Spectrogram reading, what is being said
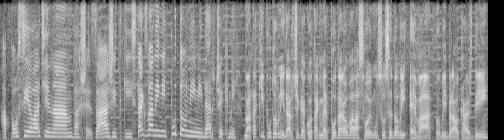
a posielate nám vaše zážitky s tzv. putovnými darčekmi. No a taký putovný darček, ako takmer podarovala svojmu susedovi Eva, to by bral každý.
